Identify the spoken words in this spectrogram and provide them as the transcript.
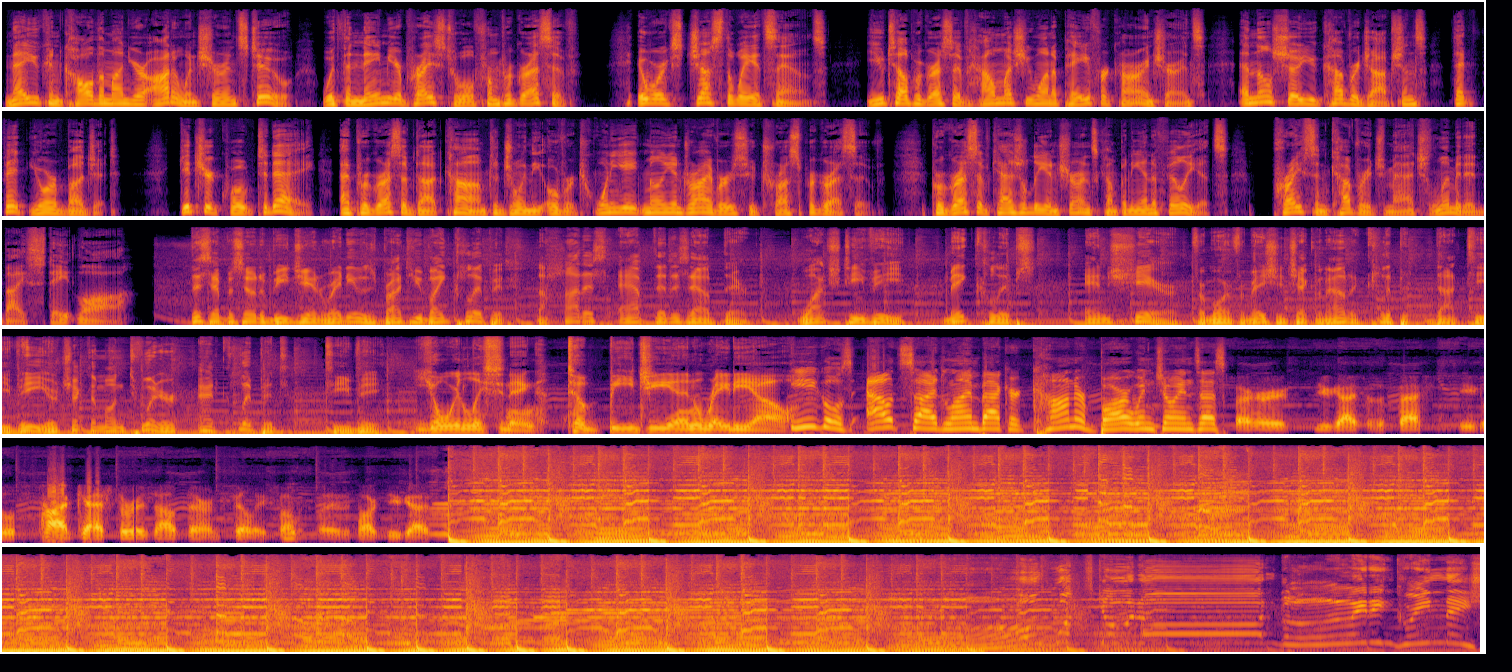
Now you can call them on your auto insurance too with the Name Your Price tool from Progressive. It works just the way it sounds. You tell Progressive how much you want to pay for car insurance, and they'll show you coverage options that fit your budget. Get your quote today at progressive.com to join the over 28 million drivers who trust Progressive. Progressive Casualty Insurance Company and Affiliates. Price and coverage match limited by state law. This episode of BGN Radio is brought to you by Clipit, the hottest app that is out there. Watch TV, make clips, and share. For more information, check them out at clipit.tv or check them on Twitter at clipit.tv. You're listening to BGN Radio. Eagles outside linebacker Connor Barwin joins us. I heard you guys are the best Eagles podcast there is out there in Philly, so I'm excited to talk to you guys.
